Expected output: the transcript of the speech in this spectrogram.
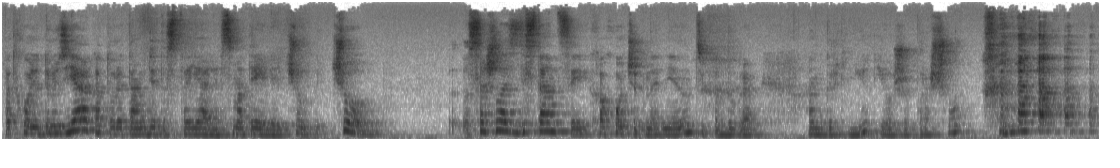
подходят друзья, которые там где-то стояли, смотрели, что, сошла с дистанции, хохочет над ней, ну типа дура. Она говорит, нет, я уже прошла.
